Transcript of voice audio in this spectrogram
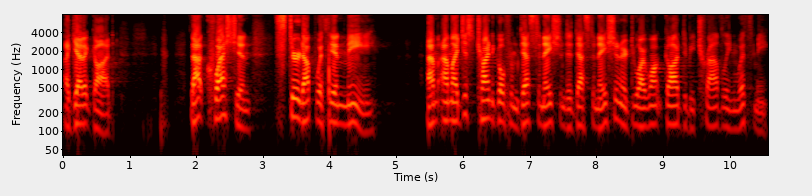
I get it, God. That question stirred up within me. Am, am I just trying to go from destination to destination, or do I want God to be traveling with me?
